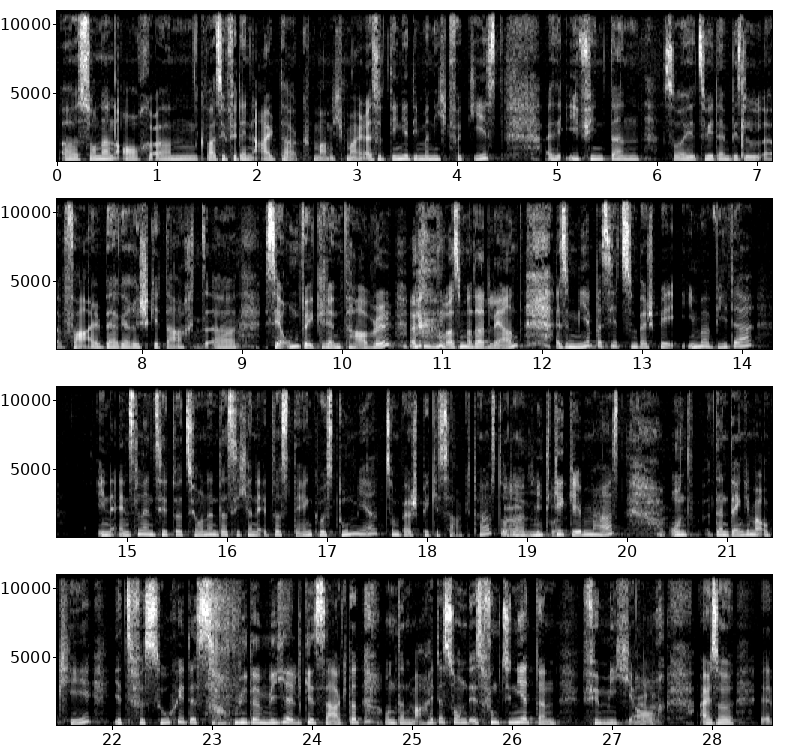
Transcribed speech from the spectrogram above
äh, sondern auch ähm, quasi für den Alltag manchmal. Also Dinge, die man nicht vergisst. Also ich finde dann so jetzt wieder ein bisschen äh, vorarlbergerisch gedacht, äh, sehr umwegrentabel, was man da lernt. Also mir passiert zum Beispiel immer wieder, in einzelnen Situationen, dass ich an etwas denke, was du mir zum Beispiel gesagt hast oder ja, mitgegeben hast. Und dann denke ich mir, okay, jetzt versuche ich das so, wie der Michael gesagt hat, und dann mache ich das so und es funktioniert dann für mich auch. Ja. Also äh,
